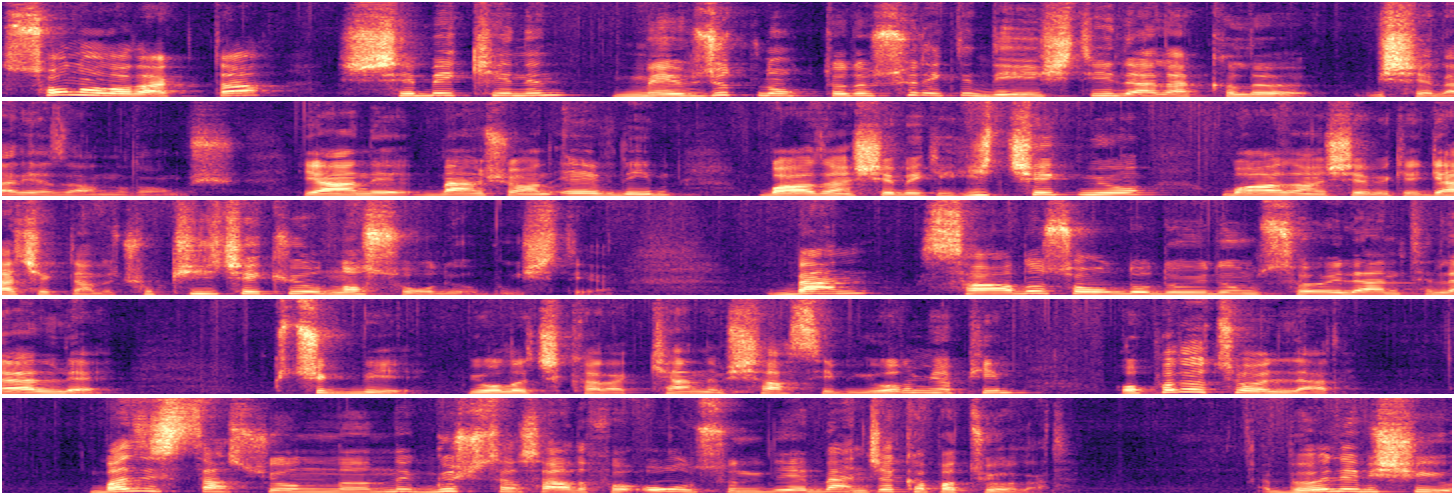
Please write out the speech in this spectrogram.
Son olarak da şebekenin mevcut noktada sürekli değiştiğiyle alakalı bir şeyler yazanlar olmuş. Yani ben şu an evdeyim. Bazen şebeke hiç çekmiyor. Bazen şebeke gerçekten de çok iyi çekiyor. Nasıl oluyor bu iş diye. Ben sağda solda duyduğum söylentilerle küçük bir yola çıkarak kendim şahsi bir yorum yapayım. Operatörler baz istasyonlarını güç tasarrufu olsun diye bence kapatıyorlar. Böyle bir şey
